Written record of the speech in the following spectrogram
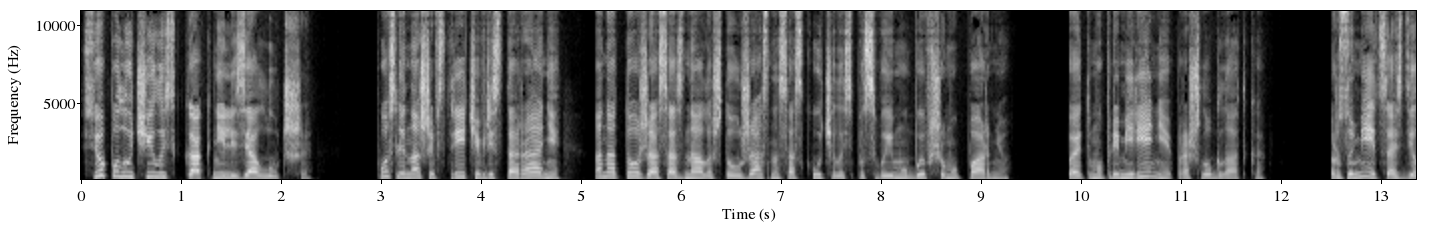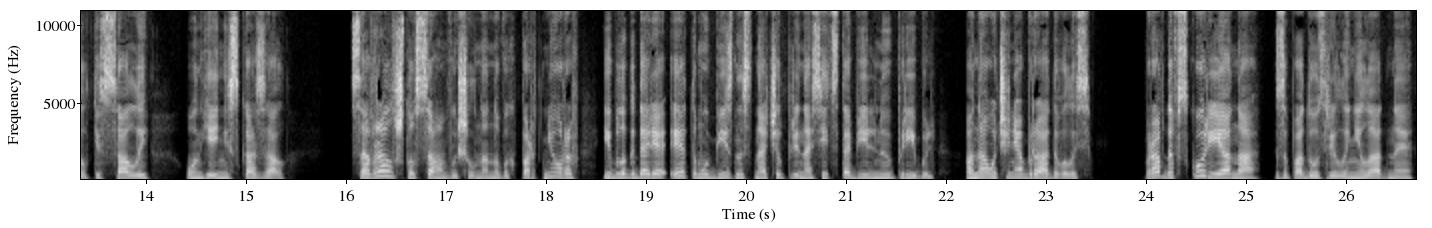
Все получилось как нельзя лучше. После нашей встречи в ресторане она тоже осознала, что ужасно соскучилась по своему бывшему парню, поэтому примирение прошло гладко. Разумеется, о сделке с Саллой он ей не сказал. Соврал, что сам вышел на новых партнеров, и благодаря этому бизнес начал приносить стабильную прибыль. Она очень обрадовалась. Правда, вскоре и она заподозрила неладное.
